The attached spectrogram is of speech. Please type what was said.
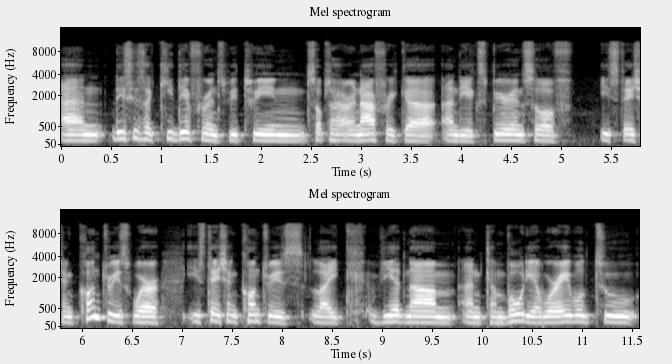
And this is a key difference between sub Saharan Africa and the experience of East Asian countries, where East Asian countries like Vietnam and Cambodia were able to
